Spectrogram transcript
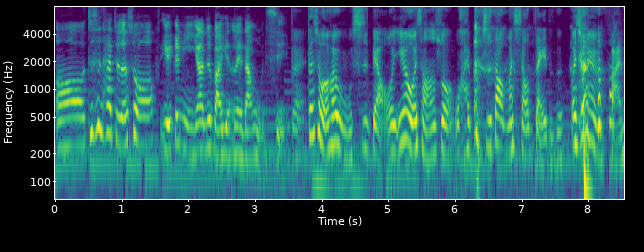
哦，就是他觉得说也跟你一样，就把眼泪当武器。对，但是我会无视掉我，因为我想到说，我还不知道吗？小崽子，我就会很烦，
